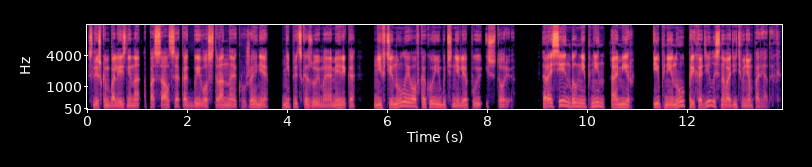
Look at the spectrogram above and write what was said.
слишком болезненно опасался, как бы его странное окружение, непредсказуемая Америка, не втянуло его в какую-нибудь нелепую историю. Рассеян был не Пнин, а мир, и Пнину приходилось наводить в нем порядок.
